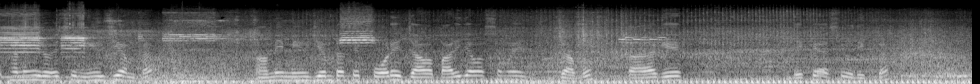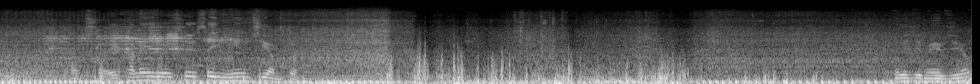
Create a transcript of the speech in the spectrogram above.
এখানেই রয়েছে মিউজিয়ামটা। আমি মিউজিয়ামটাতে পরে যাওয়া, বাড়ি যাওয়ার সময় যাব। তার আগে দেখে আসি ওদিকটা। আচ্ছা এখানেই রয়েছে সেই মিউজিয়ামটা। এই যে মিউজিয়াম।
